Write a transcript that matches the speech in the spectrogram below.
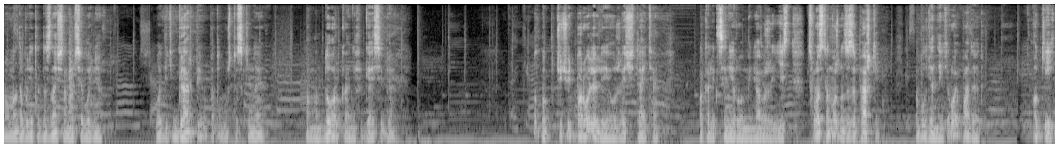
Ну, надо будет однозначно нам сегодня ловить гарпию, потому что скины Амандорка, нифига себе. Вот мы чуть-чуть паролили и уже считайте по коллекционеру у меня уже есть просто можно за ЗПшки. Обалденные герои падают. Окей.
